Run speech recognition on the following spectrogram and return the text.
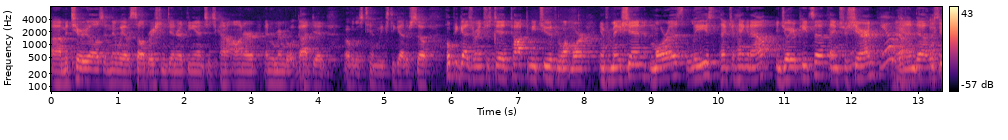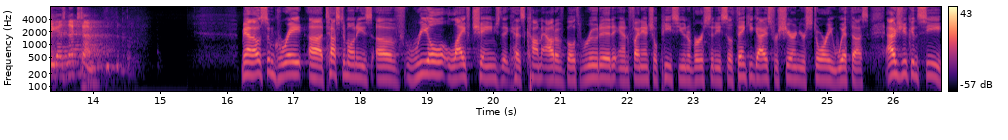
uh, materials, and then we have a celebration dinner at the end to kind of honor and remember what God did over those 10 weeks together. So hope you guys are interested. Talk to me too if you want more information. Mora's, Lee's, thanks for hanging out. Enjoy your pizza. Thanks for sharing. Thank you. And uh, we'll see you guys next time. Man, that was some great uh, testimonies of real life change that has come out of both Rooted and Financial Peace University. So, thank you guys for sharing your story with us. As you can see,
